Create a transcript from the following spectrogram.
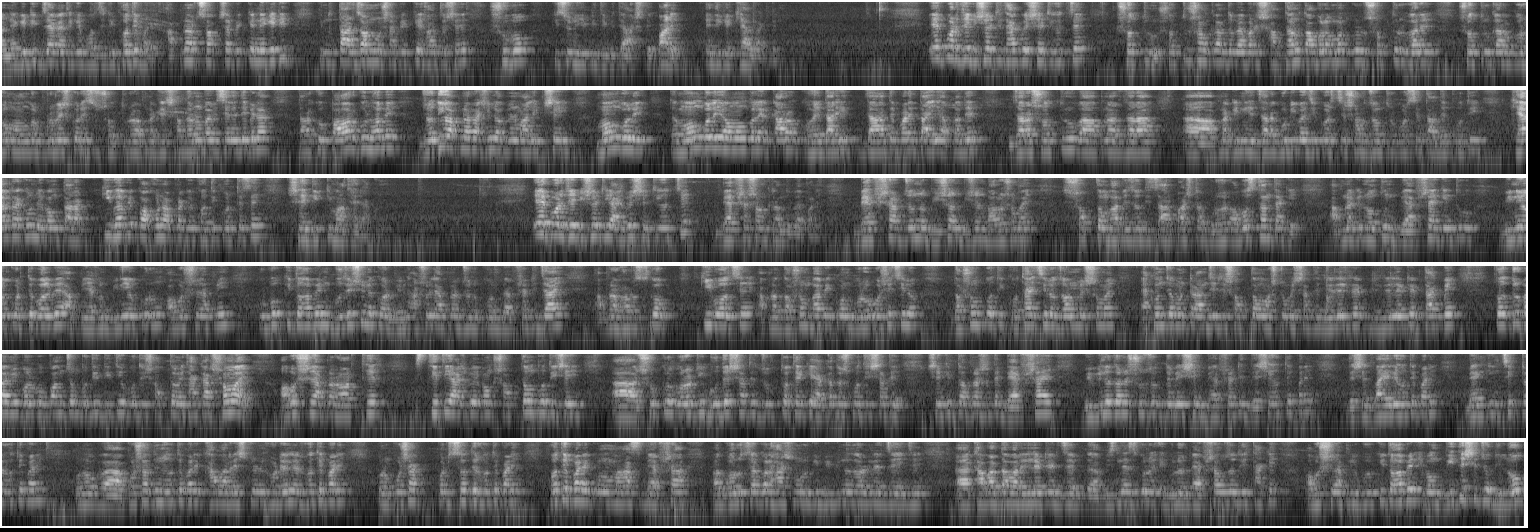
নেগেটিভ জায়গা থেকে পজিটিভ হতে পারে। আপনার শখ সাপেক্ষে নেগেটিভ কিন্তু তার জন্ম সাপেক্ষে হয়তো সে শুভ কিছু নিয়ে পৃথিবীতে আসতে পারে। এদিকে খেয়াল রাখবেন। এরপর যে বিষয়টি থাকবে সেটি হচ্ছে শত্রু। শত্রু সংক্রান্ত ব্যাপারে সাবধানতা অবলম্বন করুন। শত্রুর ঘরে শত্রু কারও গ্রহ মঙ্গল প্রবেশ করেছে। শত্রু আপনাকে সাধারণভাবে ছেড়ে দেবে না। তারা খুব পাওয়ারফুল হবে। যদিও আপনার রাশি লগ্নের মালিক সেই মঙ্গলেই। তো মঙ্গলেই অমঙ্গলের কারক হয়ে দাঁড়িয়ে দাঁড়াতে পারে। তাই আপনাদের যারা শত্রু বা আপনার যারা আপনাকে নিয়ে যারা গুটিবাজি করছে, ষড়যন্ত্র করছে, তাদের প্রতি খেয়াল রাখুন এবং তারা কীভাবে কখন আপনাকে ক্ষতি করতেছে সেই দিকটি মাথায় রাখুন। এরপর যে বিষয়টি আসবে সেটি হচ্ছে ব্যবসা সংক্রান্ত ব্যাপারে। ব্যবসার জন্য ভীষণ ভীষণ ভালো সময়। সপ্তমভাবে যদি চার, পাঁচটা গ্রহের অবস্থান থাকে, আপনাকে নতুন ব্যবসায় কিন্তু বিনিয়োগ করতে বলবে। আপনি এখন বিনিয়োগ করুন, অবশ্যই আপনি উপকৃত হবেন, বুঝে শুনে করবেন আসলে আপনার জন্য কোন ব্যবসাটি যায়, আপনার হরস্কোপ কি বলছে, আপনার দশমভাবে কোন গ্রহ বসেছিল, দশমপতি কোথায় ছিল জন্মের সময়, এখন যেমন ট্রানজিটে সপ্তম, অষ্টমের সাথে রিলেটেড রিলেটেড থাকবে। তদ্রূপ আমি বলব পঞ্চমপতি, দ্বিতীয়পতি, সপ্তমে থাকার সময় অবশ্যই আপনার অর্থের স্থিতি আসবে এবং সপ্তমপতি সেই শুক্র গ্রহটি বুধের সাথে যুক্ত থেকে একাদশপতির সাথে সে কিন্তু আপনার সাথে ব্যবসায় বিভিন্ন ধরনের সুযোগ দেবে। সেই ব্যবসাটি দেশে হতে পারে, দেশের বাইরে হতে পারে ব্যাংকিং সেক্টর হতে পারে, কোনো প্রসাধনী হতে পারে, খাবার রেস্টুরেন্ট হোটেলের হতে পারে, কোনো পোশাক পরিচ্ছদের হতে পারে হতে পারে কোনো মাছ ব্যবসা বা গরু, ছাগল, হাঁস, মুরগি, বিভিন্ন ধরনের যে যে খাবার দাবার রিলেটেড যে বিজনেসগুলো এগুলোর ব্যবসাও যদি থাকে, অবশ্যই আপনি উপকৃত হবেন এবং বিদেশে যদি লোক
